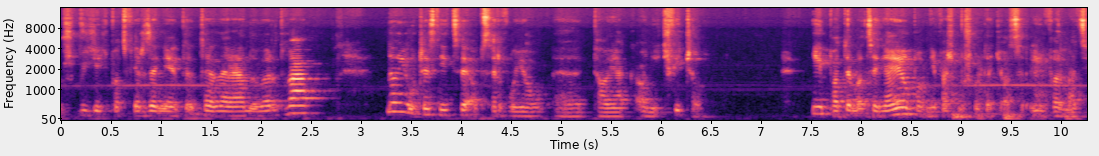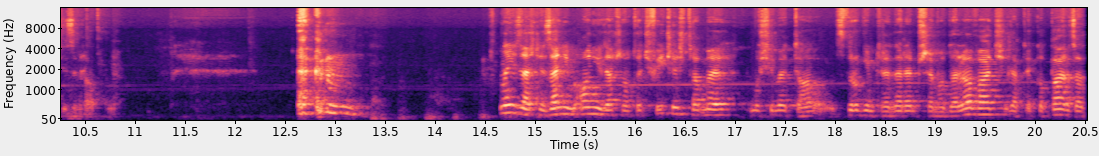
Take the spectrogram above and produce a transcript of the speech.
już widzieć potwierdzenie trenera numer dwa, no i uczestnicy obserwują y, to, jak oni ćwiczą. I potem oceniają, ponieważ muszą dać informacje zwrotne. No i właśnie, zanim oni zaczną to ćwiczyć, to my musimy to z drugim trenerem przemodelować, dlatego bardzo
